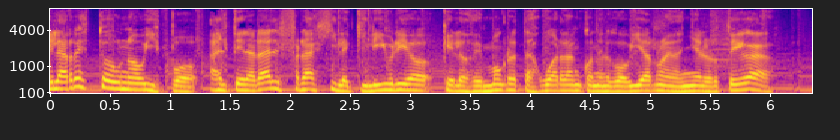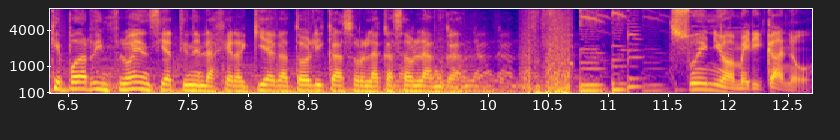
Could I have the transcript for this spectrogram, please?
¿El arresto de un obispo alterará el frágil equilibrio que los demócratas guardan con el gobierno de Daniel Ortega? ¿Qué poder de influencia tiene la jerarquía católica sobre la Casa Blanca? Sueño americano.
